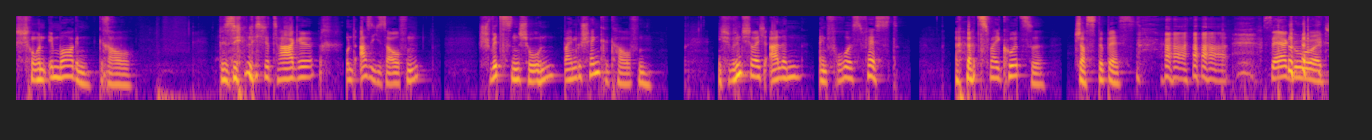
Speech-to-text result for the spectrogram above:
schon im Morgengrau. Besinnliche Tage und Assi saufen, schwitzen schon beim Geschenke kaufen. Ich wünsche euch allen ein frohes Fest. Zwei kurze, just the best. Sehr gut.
